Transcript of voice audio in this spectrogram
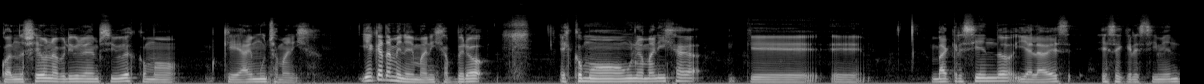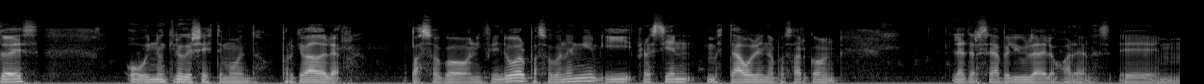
Cuando llega una película de MCU es como que hay mucha manija. Y acá también hay manija, pero es como una manija que eh, va creciendo y a la vez ese crecimiento es, uy, no quiero que llegue este momento, porque va a doler. Pasó con Infinity War, pasó con Endgame y recién me está volviendo a pasar con la tercera película de los Guardianes. Em,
